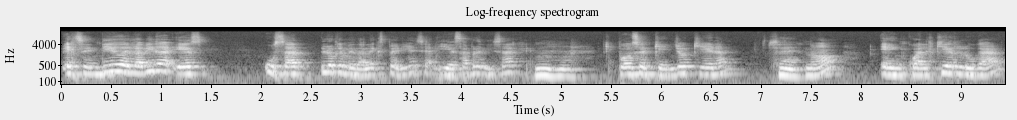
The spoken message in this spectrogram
el sentido de la vida es usar lo que me da la experiencia y es aprendizaje. Puedo ser quien yo quiera, Sí. ¿no? En cualquier lugar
